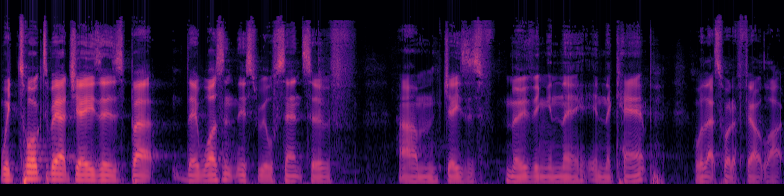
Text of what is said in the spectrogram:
we talked about Jesus, but there wasn't this real sense of um, Jesus moving in the in the camp. Well, that's what it felt like.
